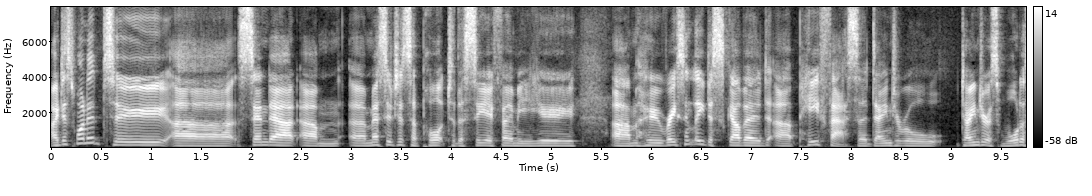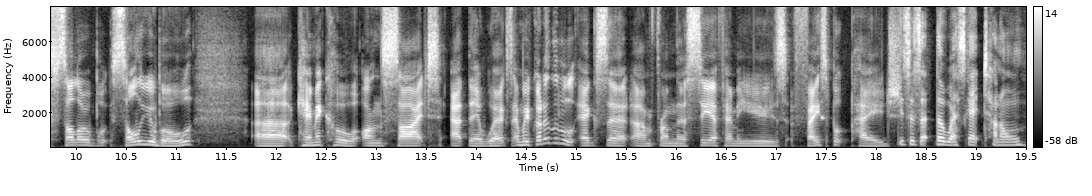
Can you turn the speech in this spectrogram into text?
I just wanted to uh, send out um, a message of support to the CFMEU, um, who recently discovered uh, PFAS, a dangerous, dangerous water soluble, soluble uh, chemical on site at their works. And we've got a little excerpt um, from the CFMEU's Facebook page. This is at the Westgate Tunnel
